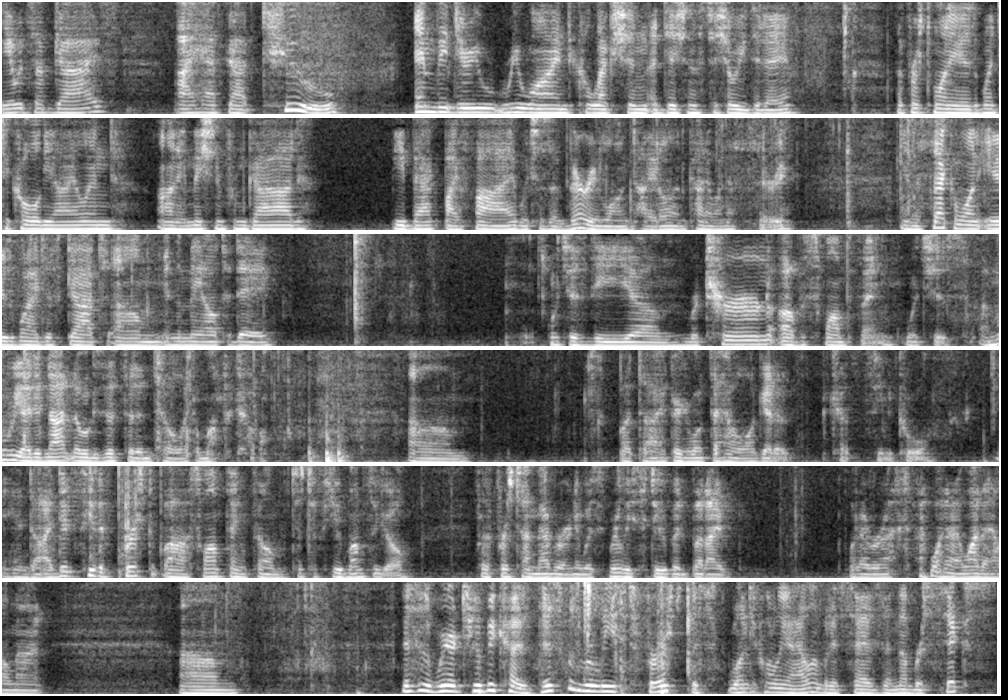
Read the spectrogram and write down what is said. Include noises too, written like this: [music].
Hey, what's up, guys? I have got two MVD Rewind Collection editions to show you today. The first one is Went to Coney Island on a Mission from God, Be Back by Five, which is a very long title and kind of unnecessary. And the second one is one I just got um, in the mail today, which is the um, Return of Swamp Thing, which is a movie I did not know existed until like a month ago. Um, but I figured, what the hell, I'll get it because it seemed cool. And uh, I did see the first uh, Swamp Thing film just a few months ago for the first time ever, and it was really stupid, but I, whatever, [laughs] why, why the hell not? Um, this is weird too because this was released first, this Went to Coney Island, but it says uh, number six.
